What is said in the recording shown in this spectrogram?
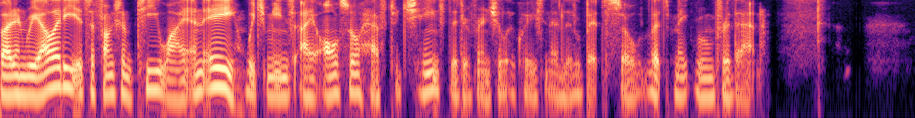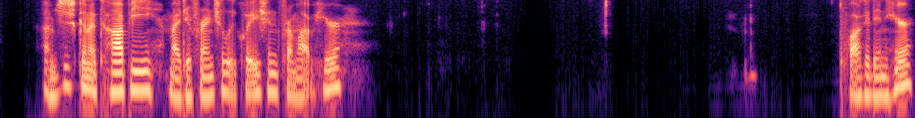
but in reality it's a function of t, y, and a, which means I also have to change the differential equation a little bit. So let's make room for that. I'm just going to copy my differential equation from up here. Plug it in here,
